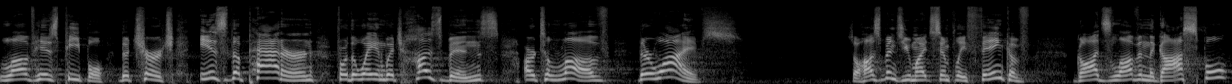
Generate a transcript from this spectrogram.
love his people, the church, is the pattern for the way in which husbands are to love their wives. So, husbands, you might simply think of God's love in the gospel.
